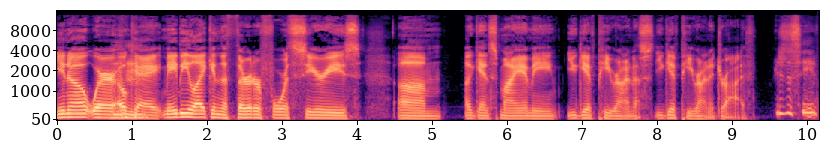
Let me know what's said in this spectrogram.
You know, where Mm-hmm. okay, maybe like in the third or fourth series um, against Miami, you give Perine a you give Perine a drive just to see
